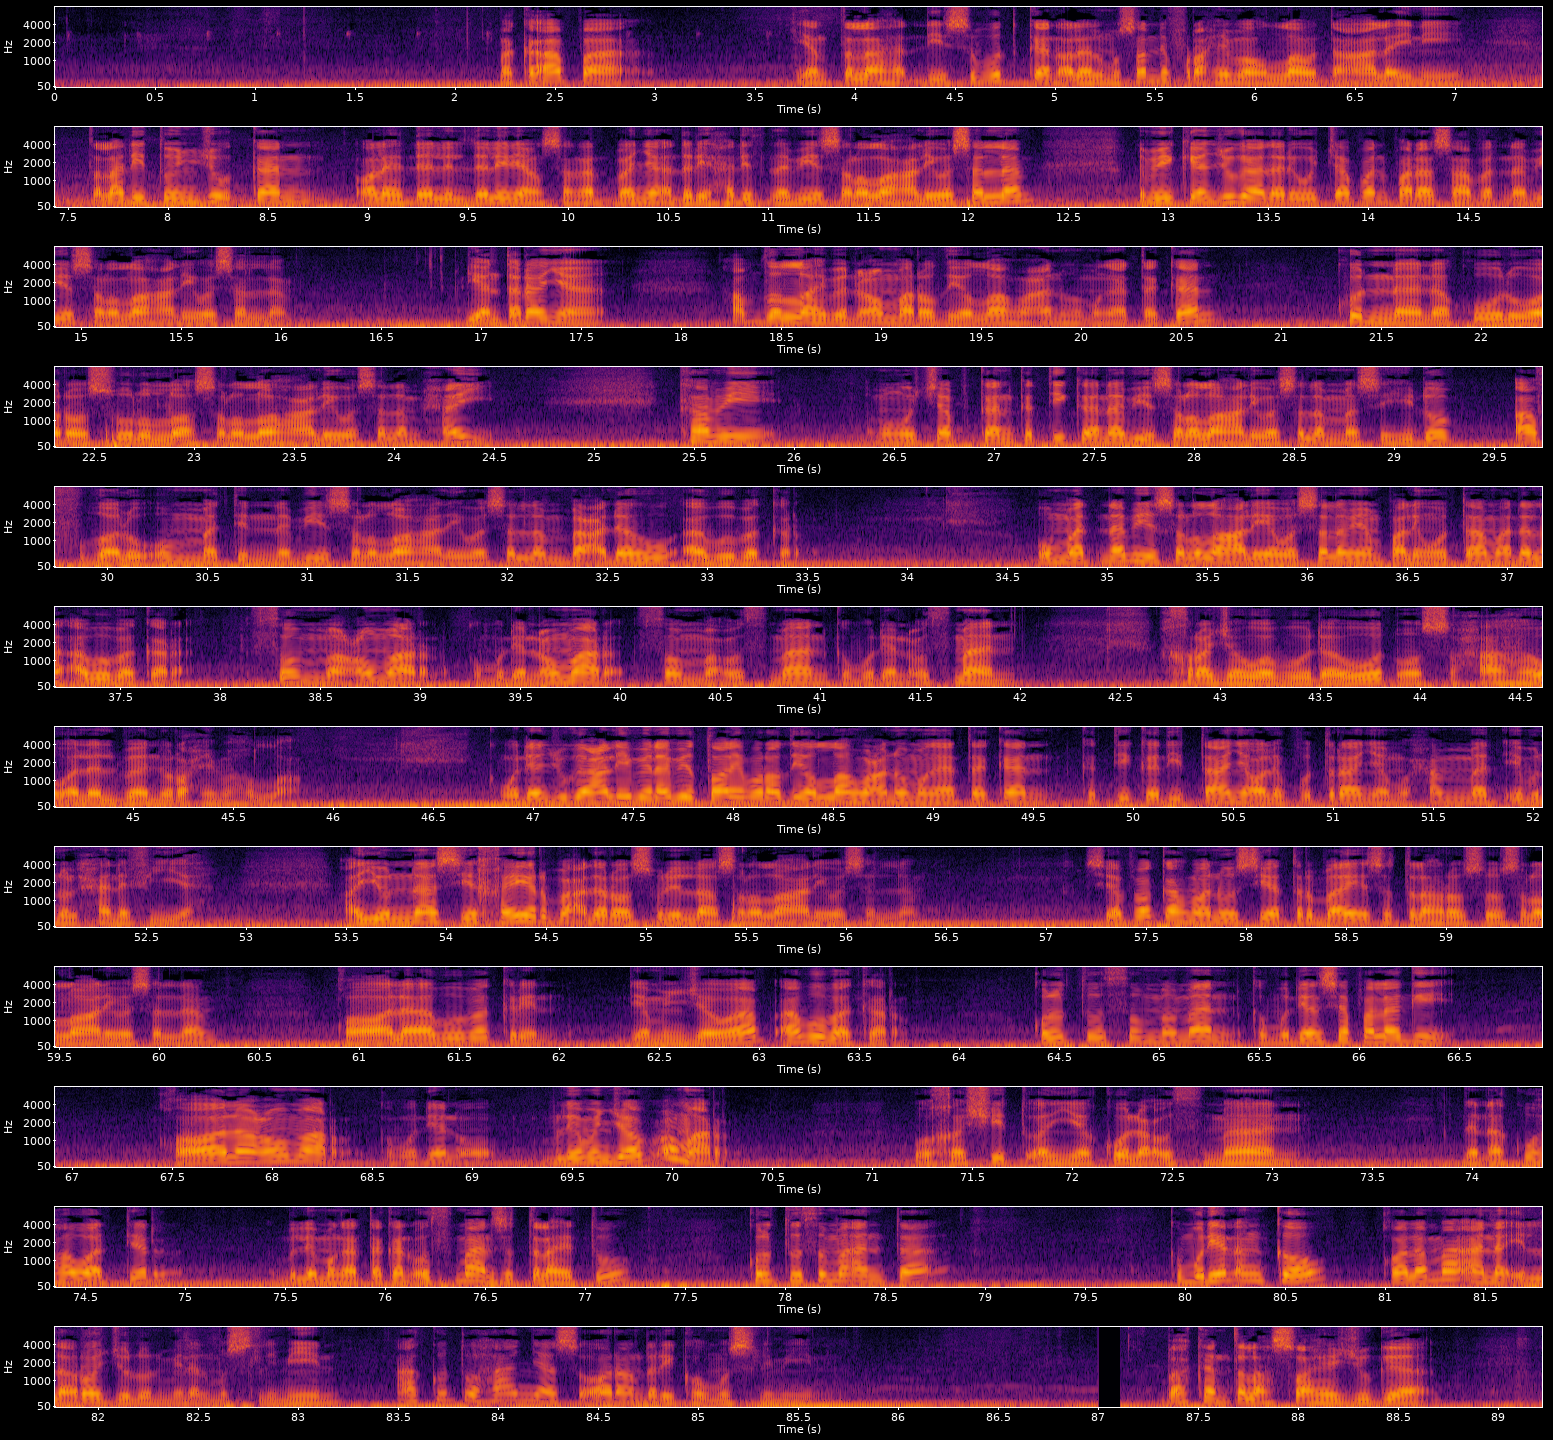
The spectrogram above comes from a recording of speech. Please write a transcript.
Maka apa yang telah disebutkan oleh Al-Musannif rahimahullah ta'ala ini Telah ditunjukkan oleh dalil-dalil yang sangat banyak dari hadis Nabi sallallahu alaihi wasallam. Demikian juga dari ucapan para sahabat Nabi sallallahu alaihi wasallam. Di antaranya Abdullah bin Umar radhiyallahu anhu mengatakan kunna naqulu wa Rasulullah sallallahu alaihi wasallam hayy kami mengucapkan ketika Nabi sallallahu alaihi wasallam masih hidup afdalu ummatin Nabi sallallahu alaihi wasallam ba'dahu Abu Bakar umat Nabi sallallahu alaihi wasallam yang paling utama adalah Abu Bakar, thumma Umar, kemudian Umar, thumma Uthman, kemudian Uthman. Khrajahu Abu Dawud wa sahahahu Al-Albani rahimahullah. Kemudian juga Ali bin Abi Talib radhiyallahu anhu mengatakan ketika ditanya oleh putranya Muhammad ibn al-Hanafiyah, "Ayun nasi khair ba'da Rasulullah sallallahu alaihi wasallam?" Siapakah manusia terbaik setelah Rasul sallallahu alaihi wasallam? Qala Abu Bakrin. Dia menjawab Abu Bakar. Qultu thumma man? Kemudian siapa lagi? Qala Umar. Kemudian beliau menjawab Umar. Wa khashitu an yaqula Uthman. Dan aku khawatir beliau mengatakan Uthman setelah itu. Qultu thumma anta? Kemudian engkau? Qala ma ana illa rajulun minal muslimin. Aku tu hanya seorang dari kaum muslimin. Bahkan telah sahih juga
